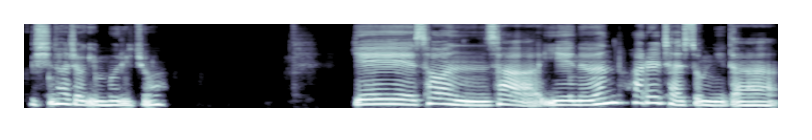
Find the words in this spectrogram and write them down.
그 신화적 인물이죠. 예, 선, 사, 얘는 활을 잘 쏩니다.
